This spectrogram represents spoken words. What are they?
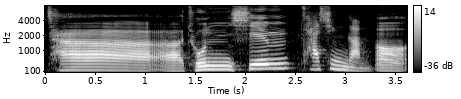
자, 존심, 자신감. 어,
